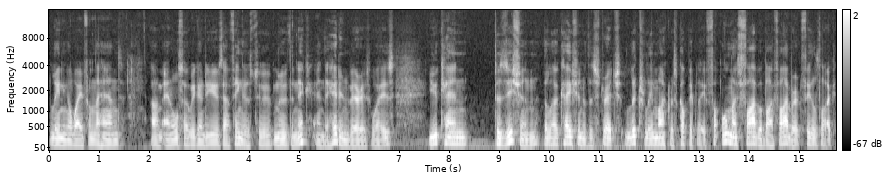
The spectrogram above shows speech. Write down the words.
leaning away from the hand, um, and also we're going to use our fingers to move the neck and the head in various ways, you can position the location of the stretch literally microscopically, almost fiber by fiber it feels like.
